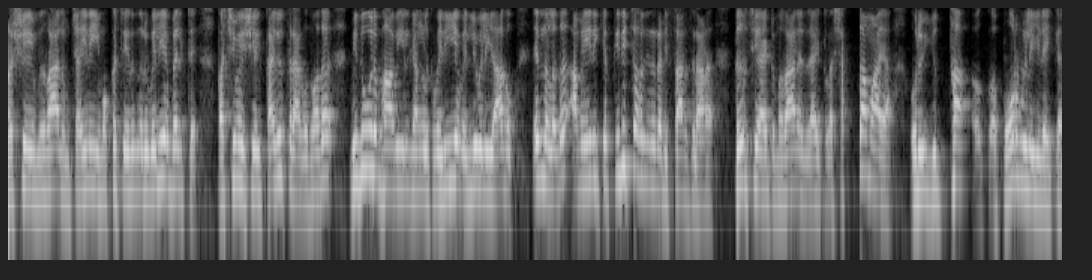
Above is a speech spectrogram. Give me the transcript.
റഷ്യയും ഇറാനും ചൈനയും ഒക്കെ ചേരുന്ന ഒരു വലിയ ബെൽറ്റ് പശ്ചിമേഷ്യയിൽ കരുത്തരാകുന്നു. അത് വിദൂര ഭാവിയിൽ ഞങ്ങൾക്ക് വലിയ വെല്ലുവിളിയാകും എന്നുള്ളത് അമേരിക്ക തിരിച്ചറിഞ്ഞതിന്റെ അടിസ്ഥാനത്തിലാണ് തീർച്ചയായിട്ടും ഇറാനെതിരായിട്ടുള്ള ശക്തമായ ഒരു യുദ്ധ പോർവിളിയിലേക്ക്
